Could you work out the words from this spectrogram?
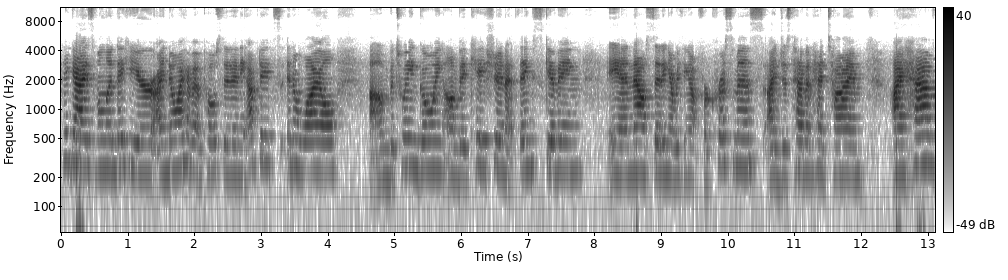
Hey guys, Melinda here. I know I haven't posted any updates in a while. Um, between going on vacation at Thanksgiving and now setting everything up for Christmas, I just haven't had time. I have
